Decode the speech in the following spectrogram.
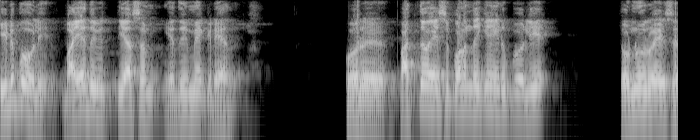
இடுப்பு வலி வயது வித்தியாசம் எதுவுமே கிடையாது. ஒரு பத்து வயசு குழந்தைக்கும் இடுப்பு வலி தொண்ணூறு வயசு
